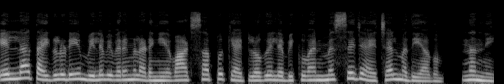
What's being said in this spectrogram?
എല്ലാ തൈകളുടെയും വില വിവരങ്ങളടങ്ങിയ വാട്സാപ്പ് കാറ്റലോഗ് ലഭിക്കുവാൻ മെസ്സേജ് അയച്ചാൽ മതിയാകും. നന്ദി.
